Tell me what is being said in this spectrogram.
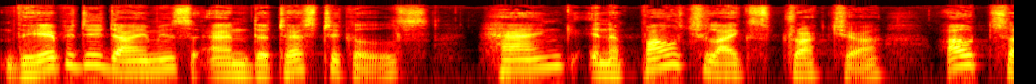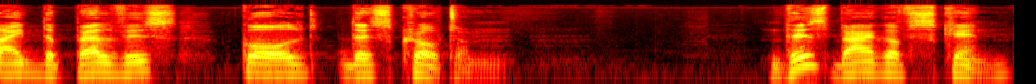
The epididymis and the testicles hang in a pouch-like structure outside the pelvis called the scrotum. This bag of skin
